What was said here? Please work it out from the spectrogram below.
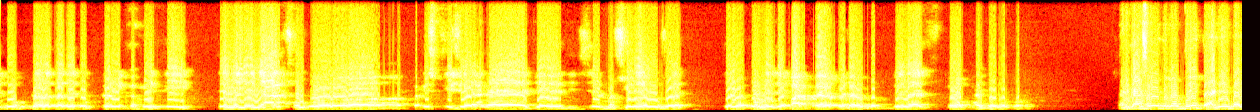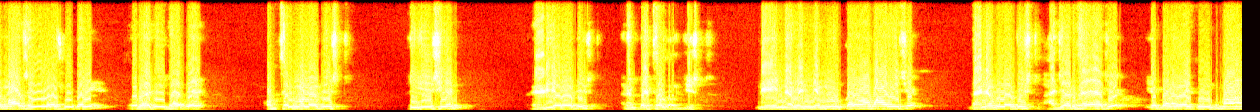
ડોક્ટર હતા ડોક્ટરની કમિટી તેને લઈને આ શું પરિસ્થિતિ છે અને જે ડિજિટલ મશીન એવું છે જે લોકોને જે પાઠ પ્રયોગ પડતું તેને કેવો ફાયદો લોકો સરકારશ્રી તરફથી તાજેતરમાં સિવિલ હોસ્પિટલ ધોરાજી ખાતે ઓપ્થેલ્મોલોજિસ્ટ ફિઝિશિયન રેડિયોલોજિસ્ટ અને પેથોલોજિસ્ટની નવીન નિમણૂક કરવામાં આવી છે. ગાયનેકોલોજિસ્ટ હાજર થયા છે. એ પણ હવે ટૂંકમાં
